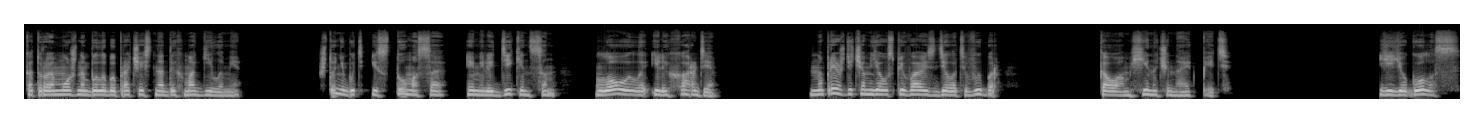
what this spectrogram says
которое можно было бы прочесть над их могилами. Что-нибудь из Томаса, Эмили Диккенсон Лоуэлла или Харди. Но прежде чем я успеваю сделать выбор, Каоамхи начинает петь. Ее голос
